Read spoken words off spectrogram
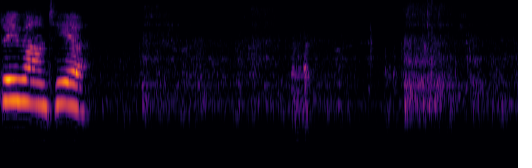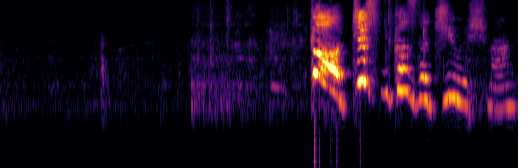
Stay around here. God, just because they're Jewish, man.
